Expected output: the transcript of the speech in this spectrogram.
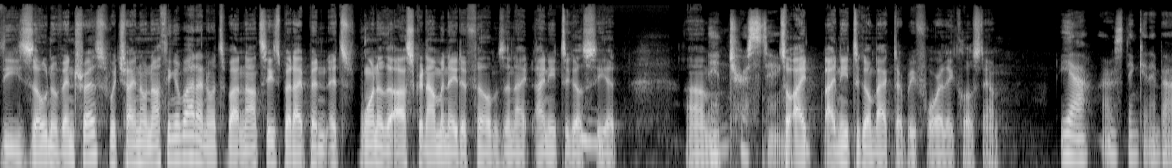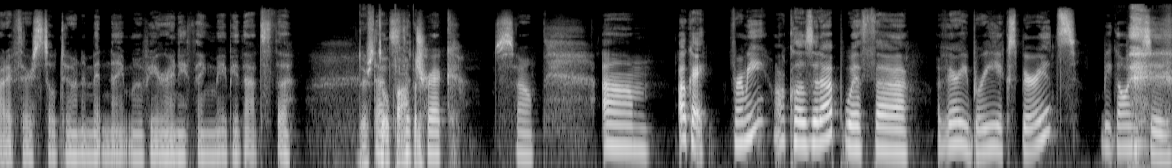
the Zone of Interest, which I know nothing about. I know it's about Nazis, but I've been. It's one of the Oscar-nominated films, and I, I need to go see it. Interesting. So I I need to go back there before they close down. yeah, I was thinking about if they're still doing a midnight movie or anything. Maybe that's the They're still that's the trick. So, um, okay, for me, I'll close it up with uh, a very Bree experience. Be going to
